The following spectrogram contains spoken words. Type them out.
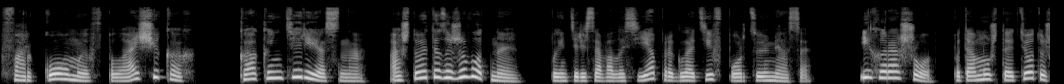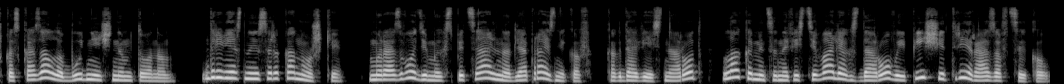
Фаркомы в плащиках? Как интересно. А что это за животное? Поинтересовалась я, проглотив порцию мяса. И хорошо, потому что тетушка сказала будничным тоном. Древесные сороконожки. Мы разводим их специально для праздников, когда весь народ лакомится на фестивалях здоровой пищи три раза в цикл.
